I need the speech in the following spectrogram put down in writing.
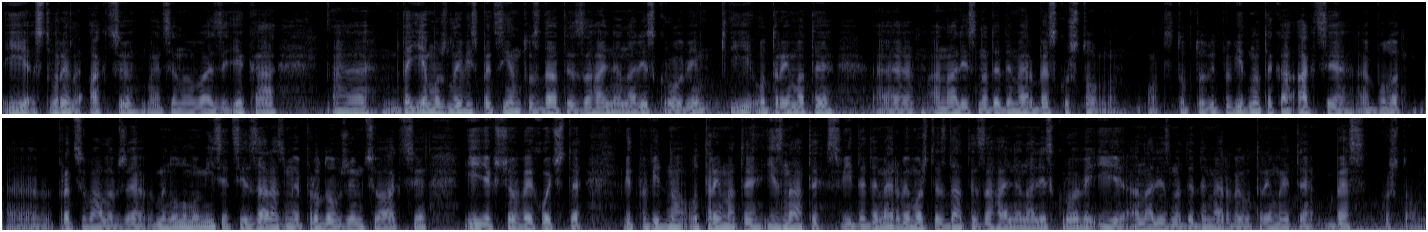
і створили акцію, мається на увазі, яка е, дає можливість пацієнту здати загальний аналіз крові і отримати е, аналіз на ДДМР безкоштовно. От, тобто, відповідно, така акція е, була е, працювала вже в минулому місяці. Зараз ми продовжуємо цю акцію. І якщо ви хочете відповідно отримати і знати свій ДДМР, ви можете здати загальний аналіз крові, і аналіз на ДДМР ви отримуєте безкоштовно.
